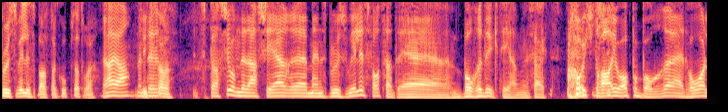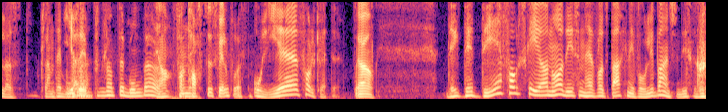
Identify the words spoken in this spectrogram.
Bruce Willis bare stakk opp der, tror jeg. ja, ja, men Fiksa det spørs jo om det der skjer eh, mens Bruce Willis fortsatt er boredyktig, har vi sagt. Han drar jo opp og borer et hull og planter bombe. Ja, bomber. det planter bombe. Ja, Fantastisk film, forresten. Oljefolk, vet du. Ja. Det, det er det folk skal gjøre nå, de som har fått sparken i oljebransjen. De skal gå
